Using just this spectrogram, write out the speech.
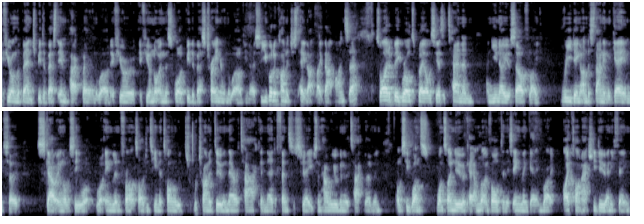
If you're on the bench, be the best impact player in the world. If you're if you're not in the squad, be the best trainer in the world. You know, so you've got to kind of just take that like that mindset. So I had a big role to play, obviously as a ten, and and you know yourself, like reading, understanding the game. So scouting obviously what, what England, France, Argentina, Tonga were, were trying to do in their attack and their defensive shapes and how we were going to attack them. And obviously once once I knew, okay, I'm not involved in this England game, right? I can't actually do anything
